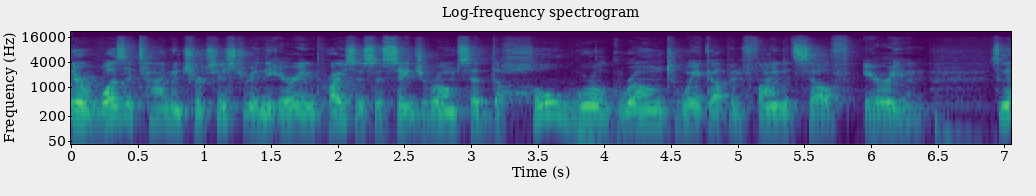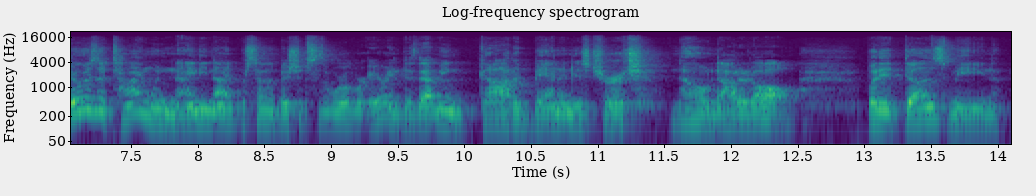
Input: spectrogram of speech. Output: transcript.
there was a time in church history in the Arian crisis, as St. Jerome said, the whole world groaned to wake up and find itself Arian. So there was a time when 99% of the bishops of the world were Arian. Does that mean God abandoned his church? No, not at all. But it does mean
